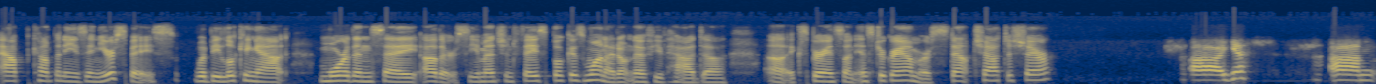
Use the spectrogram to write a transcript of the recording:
app companies in your space would be looking at more than, say, others. So you mentioned Facebook as one. I don't know if you've had uh, uh, experience on Instagram or Snapchat to share. Uh, yes. Um,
